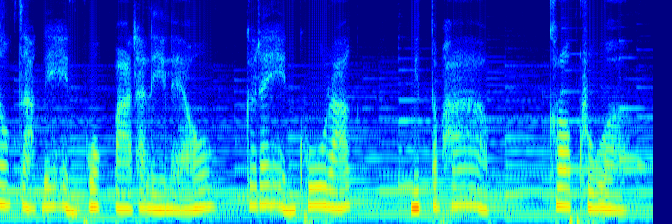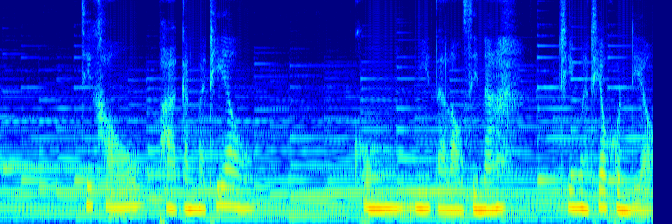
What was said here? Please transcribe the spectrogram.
นอกจากได้เห็นพวกปลาทะเลแล้ว ก็ได้เห็นคู่รัก มิตรภาพ ครอบครัว ที่เขาพากันมาเที่ยว คงมีแต่เราสินะ ที่มาเที่ยวคนเดียว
